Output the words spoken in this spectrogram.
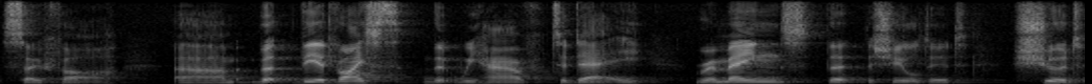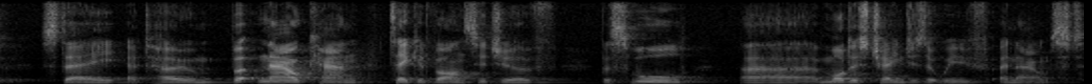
so far. Um, but the advice that we have today remains that the shielded should stay at home, but now can take advantage of the small, uh, modest changes that we've announced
